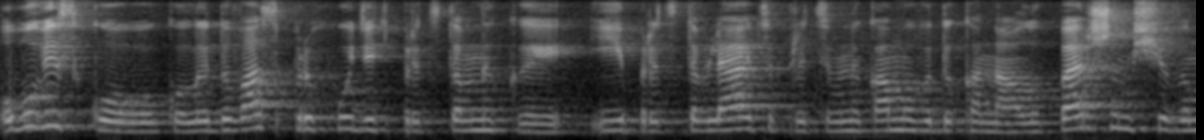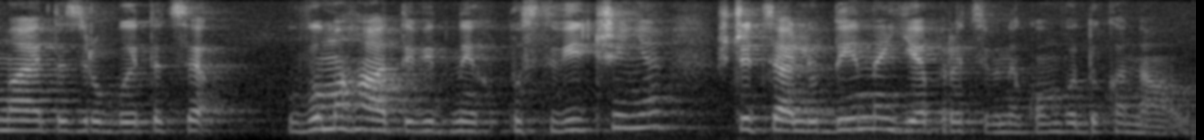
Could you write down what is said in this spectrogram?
Обов'язково, коли до вас приходять представники і представляються працівниками водоканалу, першим, що ви маєте зробити, це вимагати від них посвідчення, що ця людина є працівником водоканалу.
